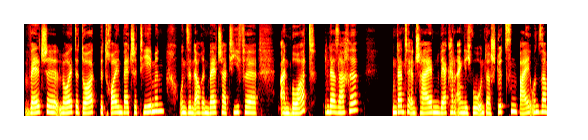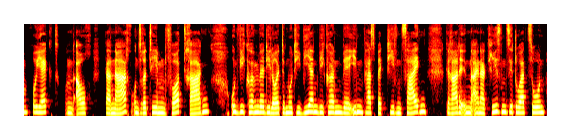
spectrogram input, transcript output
welche Leute dort betreuen welche Themen und sind auch in welcher Tiefe an Bord in der Sache um dann zu entscheiden, wer kann eigentlich wo unterstützen bei unserem Projekt und auch danach unsere Themen forttragen und wie können wir die Leute motivieren, wie können wir ihnen Perspektiven zeigen, gerade in einer Krisensituation,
